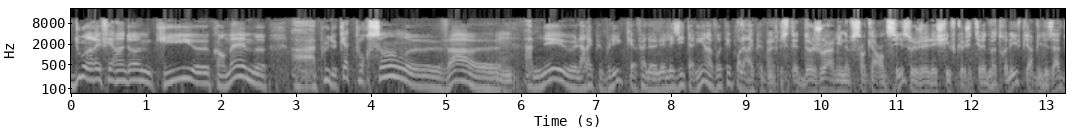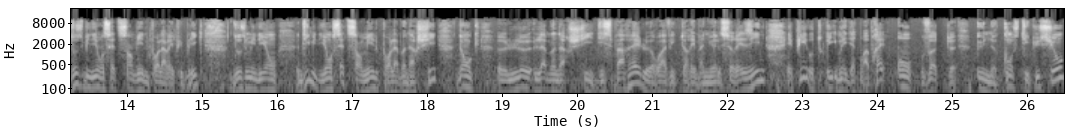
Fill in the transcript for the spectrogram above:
d'où un référendum qui, euh, quand même, à plus de 4% va mm. amener la République, enfin les Italiens à voter pour la République. C'était 2 juin 1946, j'ai les chiffres que j'ai tirés de votre livre, Pierre Villeza, 12 millions 700 000 pour la République, 12 millions, 10 millions 700 000 pour la monarchie. Donc le, la monarchie disparaît, le roi Victor Emmanuel se résigne, et puis immédiatement après, on vote une constitution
